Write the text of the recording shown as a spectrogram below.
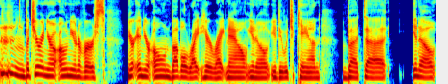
but you're in your own universe. You're in your own bubble right here, right now. You know, you do what you can. But, uh, you know,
